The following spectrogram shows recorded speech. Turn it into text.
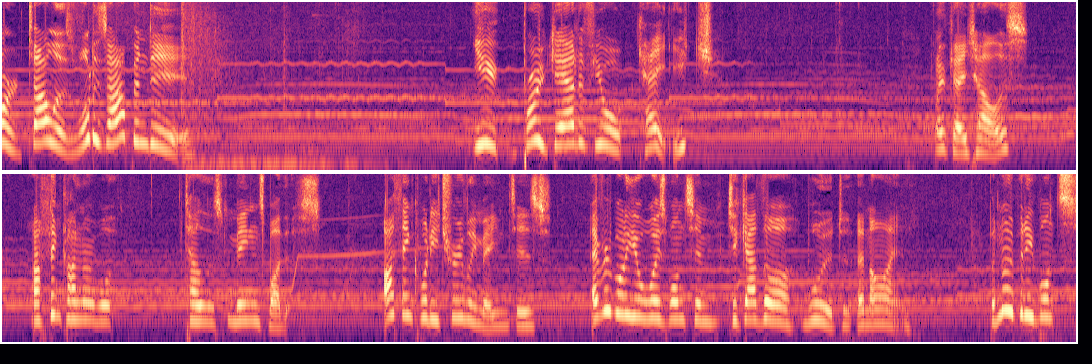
Bro, tell us, what has happened here? You broke out of your cage? Okay, Talos. I think I know what Talos means by this. I think what he truly means is everybody always wants him to gather wood and iron, but nobody wants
